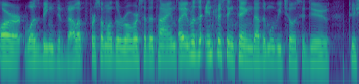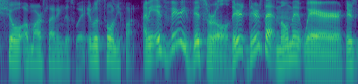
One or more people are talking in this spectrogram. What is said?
or was being developed for some of the rovers at the time. Uh, it was an interesting thing that the movie chose to do to show a Mars landing this way. It was totally fun. I mean, it's very visceral. There, there's that moment where there's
